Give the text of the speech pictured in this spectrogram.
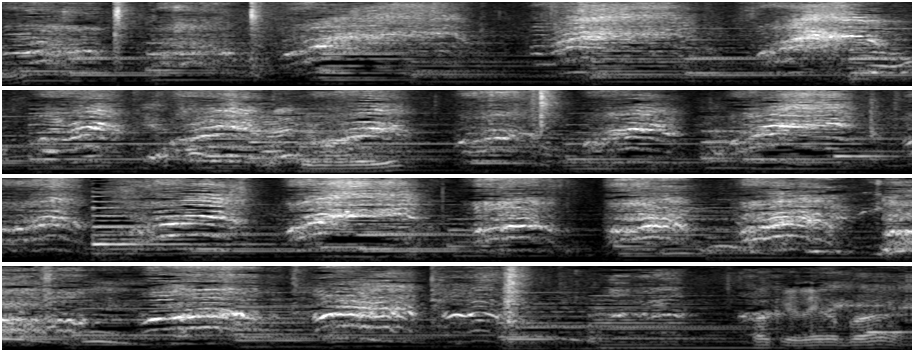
Apóyate. ¿Qué más ahí? Okay, little brother.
